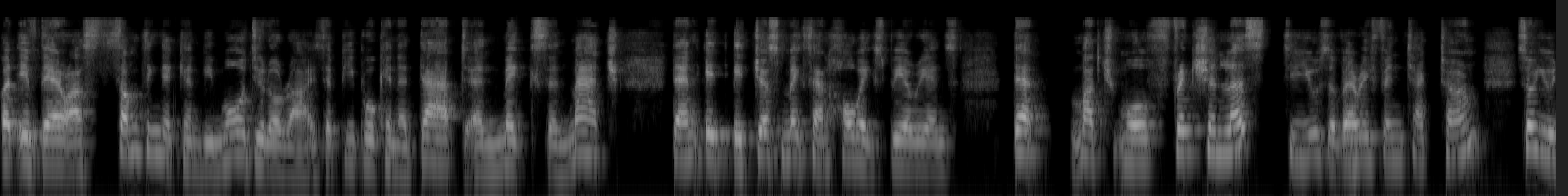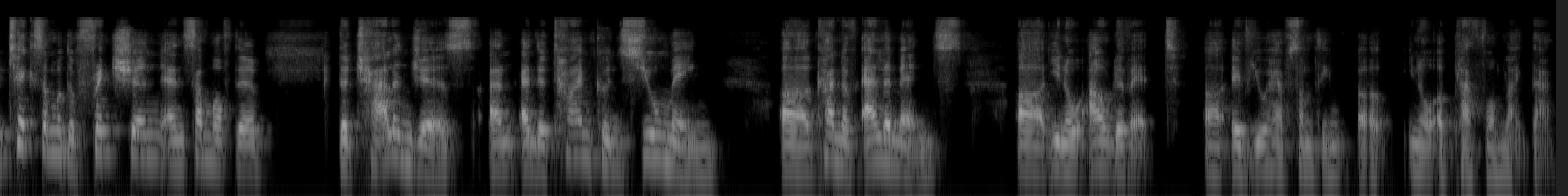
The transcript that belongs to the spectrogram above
But if there are something that can be modularized that people can adapt and mix and match, then it, it just makes that whole experience that much more frictionless, to use a very fintech term. So you take some of the friction and some of the the challenges and, and the time consuming uh, kind of elements, uh, you know, out of it. Uh, if you have something, uh, you know, a platform like that.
